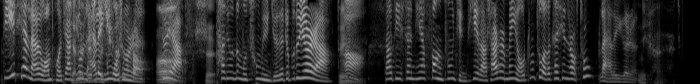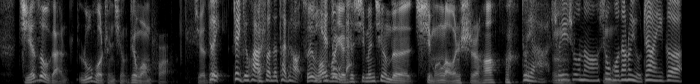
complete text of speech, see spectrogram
第一天来到王婆家里又来了一个陌生人。套，对呀嗯，是。他就那么聪明，觉得这不对劲儿啊，对。啊。到第三天放松警惕了，啥事儿没有，正坐得开心的时候，突来了一个人。你看看节奏感炉火纯青，这王婆绝对。对这句话说的特别好，哎所以王婆也是。西门庆的启蒙老恩师哈。对呀、所以说嗯呢，生活当中有这样一个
